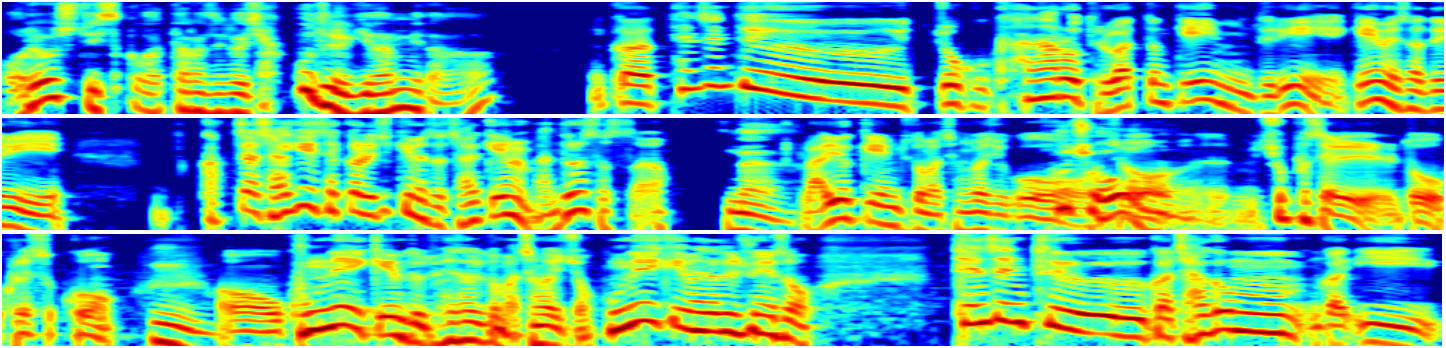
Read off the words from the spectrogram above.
어려울 수도 있을 것 같다는 생각이 자꾸 들긴 합니다. 그러니까 텐센트 쪽 산하로 들어갔던 게임들이 게임 회사들이 각자 자기 색깔을 지키면서 잘 게임을 만들었었어요. 네. 라이엇 게임즈도 마찬가지고. 저, 슈퍼셀도 그랬었고, 음. 어, 국내의 게임들 회사들도 마찬가지죠. 국내의 게임 회사들 중에서 텐센트가 자금, 그러니까 이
